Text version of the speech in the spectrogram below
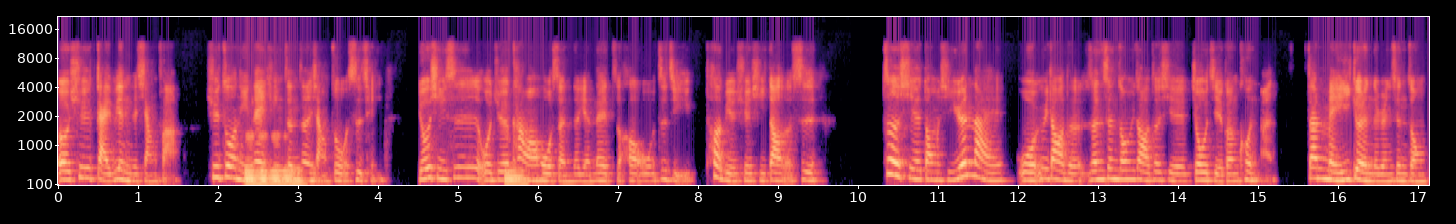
而去改变你的想法。去做你内心真正想做的事情，尤其是我觉得看完《火神的眼泪》之后，嗯、我自己特别学习到的是这些东西。原来我遇到的人生中遇到的这些纠结跟困难，在每一个人的人生中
